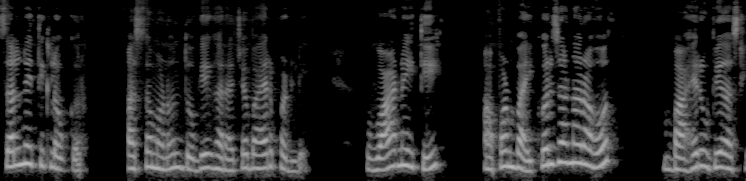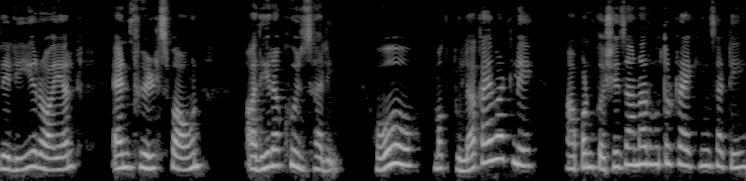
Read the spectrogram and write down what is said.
चल नैतिक लवकर. असं म्हणून दोघे घराच्या बाहेर पडले. वा नैती आपण बाईकवर जाणार आहोत? बाहेर उभी असलेली रॉयल एनफिल्ड्स पाहून अधिरा खुश झाली. हो मग तुला काय वाटले? आपण कसे जाणार होतो ट्रॅकिंगसाठी?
